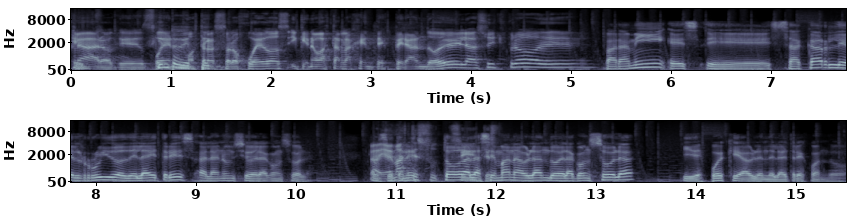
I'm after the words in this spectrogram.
Claro, que Siento pueden que mostrar te- solo juegos y que no va a estar la gente esperando. Eh, la Switch Pro. Eh. Para mí es eh, sacarle el ruido de la E3 al anuncio de la consola. Ah, y O sea, además tenés te toda sí, la te- semana hablando de la consola y después que hablen de la E3 cuando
